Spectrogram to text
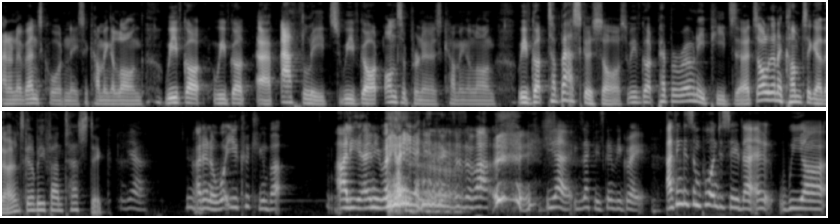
and an events coordinator coming along. We've got we've got uh, athletes. We've got entrepreneurs coming along. We've got Tabasco sauce. We've got pepperoni pizza. It's all gonna come together, and it's gonna be fantastic. Yeah. I don't know what you're cooking, but I'll eat anyway. I eat anything it's just about. yeah, exactly. It's going to be great. I think it's important to say that uh, we are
